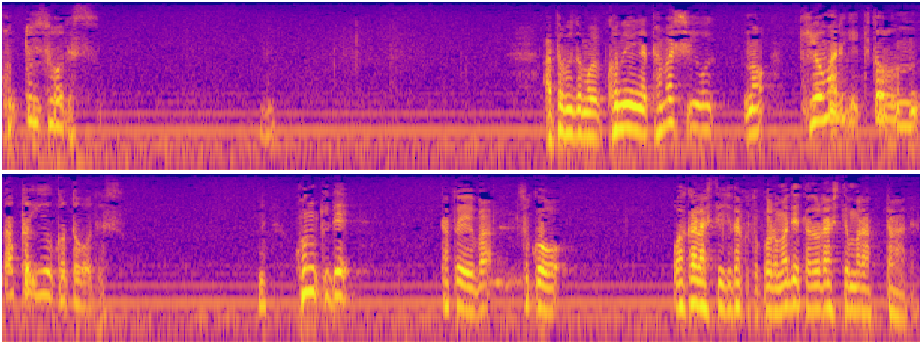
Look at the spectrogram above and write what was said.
本当にそうです。後部どもこの世には魂の清まりが来とるんだということをです、本気で例えばそこを分からせていただくところまでたどらせてもらったらです。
